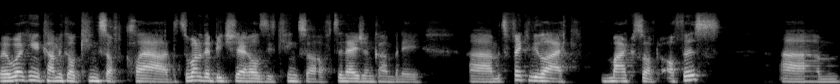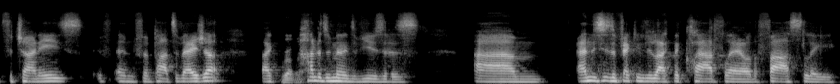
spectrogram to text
we're working at a company called Kingsoft Cloud. So one of their big shareholders is Kingsoft. It's an Asian company. Um, it's effectively like Microsoft Office um, for Chinese and for parts of Asia, like Right. hundreds of millions of users. Um, and this is effectively like the Cloudflare or the Fastly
